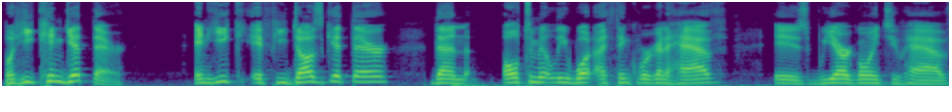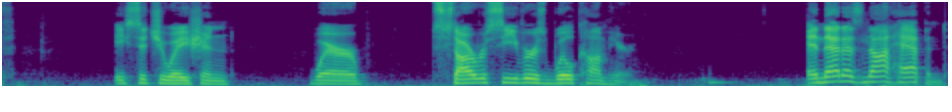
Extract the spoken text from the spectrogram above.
But he can get there. And he if he does get there, then ultimately what I think we're going to have is we are going to have a situation where star receivers will come here. And that has not happened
